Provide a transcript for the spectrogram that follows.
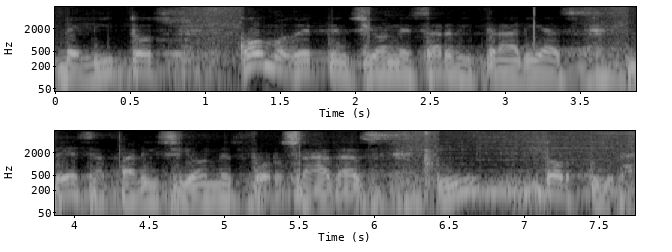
delitos como detenciones arbitrarias, desapariciones forzadas y tortura.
